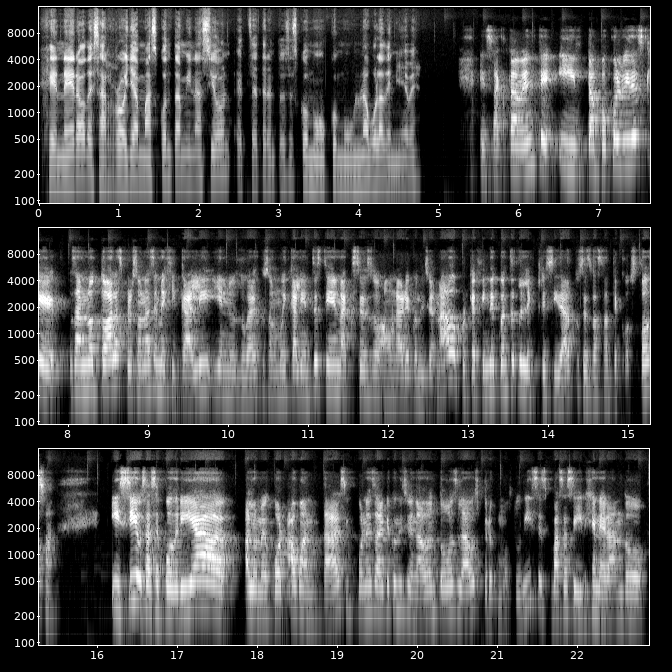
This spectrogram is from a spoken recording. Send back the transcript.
genera o desarrolla más contaminación, etcétera. Entonces es como, como una bola de nieve. Exactamente. Y tampoco olvides que, o sea, no todas las personas en Mexicali y en los lugares que son muy calientes tienen acceso a un aire acondicionado, porque a fin de cuentas la electricidad pues es bastante costosa. Y sí, o sea, se podría a lo mejor aguantar si pones aire acondicionado en todos lados, pero como tú dices, vas a seguir generando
